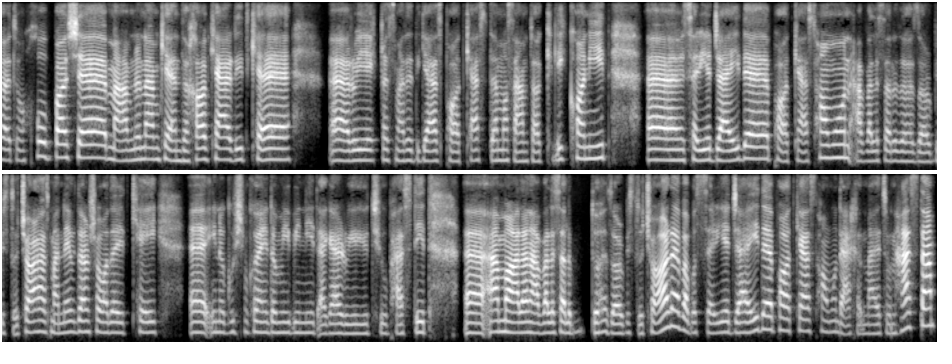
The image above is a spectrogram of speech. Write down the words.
هر خوب باشه. ممنونم که انتخاب کردید که روی یک قسمت دیگه از پادکست ما سمتا کلیک کنید. سری جدید پادکست هامون اول سال 2024 هست. من نمی‌دونم شما دارید کی اینو گوش می‌کنید و می‌بینید اگر روی یوتیوب هستید. اما الان اول سال 2024 و با سری جدید پادکست هامون در خدمتتون هستم.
